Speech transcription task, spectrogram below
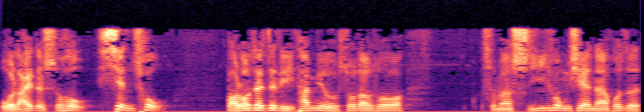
我来的时候献臭。保罗在这里他没有说到说什么十一奉献呢，或者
